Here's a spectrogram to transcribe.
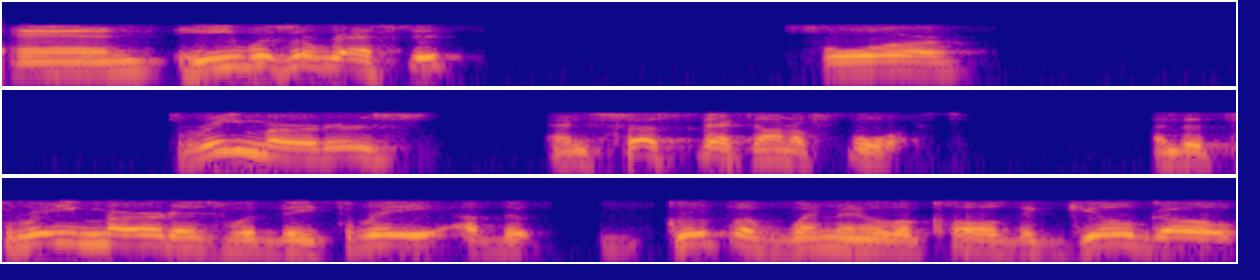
And he was arrested for three murders and suspect on a fourth. And the three murders would be three of the group of women who were called the Gilgo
